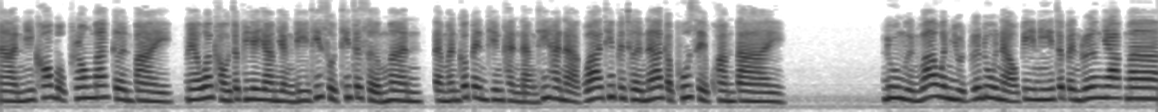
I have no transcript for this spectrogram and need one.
นานมีข้อบกพร่องมากเกินไป แม้ว่าเขาจะพยายามอย่างดีที่สุดที่จะเสริมมัน แต่มันก็เป็นเพียงแผ่นหนังที่หนากว่าที่เผชิญหน้ากับผู้เสพความตาย ดูเหมือนว่าวันหยุดฤดูหนาวปีนี้จะเป็นเรื่องยากมาก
